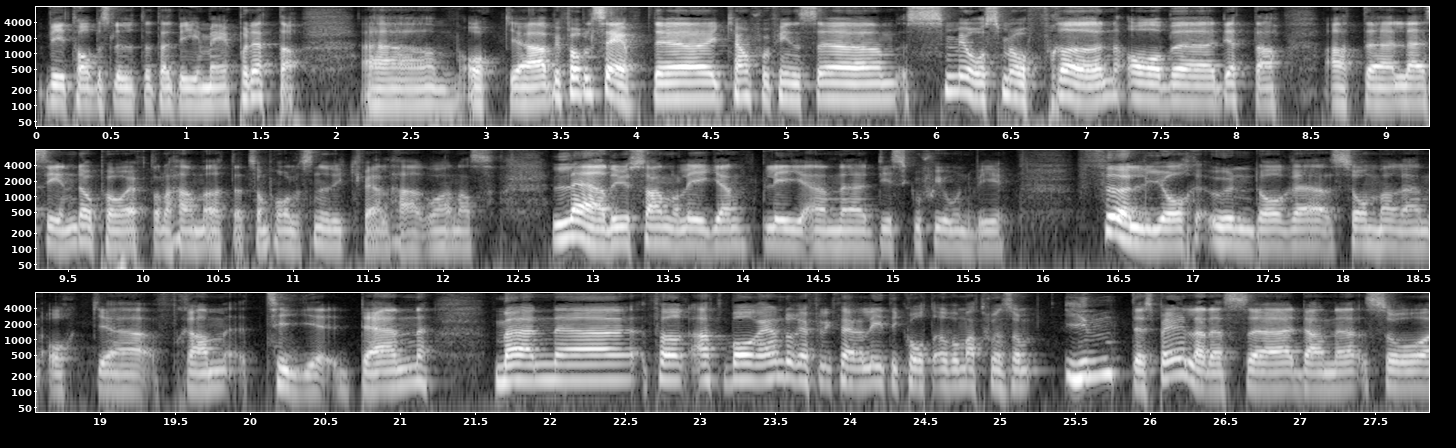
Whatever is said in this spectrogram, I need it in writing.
vi tar beslutet att vi är med på detta. Uh, och vi får väl se, det kanske finns uh, små, små frön av eh, detta att eh, läsa in då på efter det här mötet som hålls nu ikväll här och annars lär det ju sannoliken bli en eh, diskussion vi följer under eh, sommaren och eh, framtiden. Men eh, för att bara ändå reflektera lite kort över matchen som inte spelades, Danne, så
